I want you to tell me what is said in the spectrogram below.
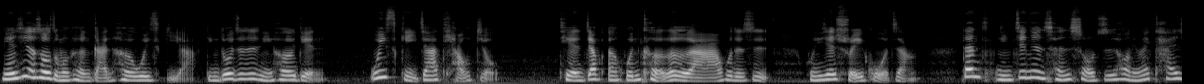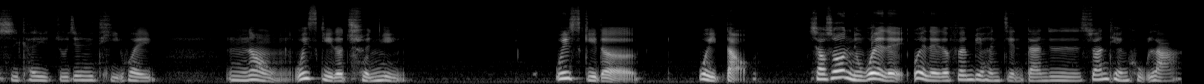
年轻的时候怎么可能敢喝 whisky 啊？顶多就是你喝一点 whisky 加调酒，甜加呃混可乐啊，或者是混一些水果这样。但你渐渐成熟之后，你会开始可以逐渐去体会，嗯那种 whisky 的纯饮。whisky 的味道，小时候你味蕾味蕾的分辨很简单，就是酸甜苦辣。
